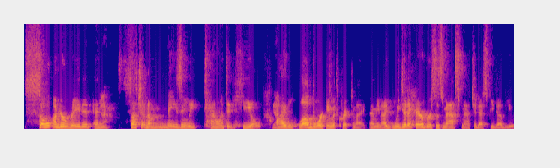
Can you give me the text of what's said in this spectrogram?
so underrated and Yeah. such an amazingly talented heel. Yeah. I loved working with Kryptonite. I mean, I we did a hair versus mask match at SPW,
